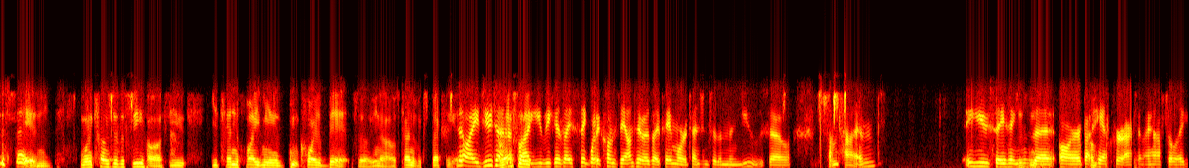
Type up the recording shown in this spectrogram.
just saying, when it comes to the Seahawks, you you tend to fight me quite a bit, so you know I was kind of expecting it. No, I do tend I'm to actually- flag you because I think what it comes down to is I pay more attention to them than you. So sometimes you say things Mhm. that are about I'm- half correct, and I have to like.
